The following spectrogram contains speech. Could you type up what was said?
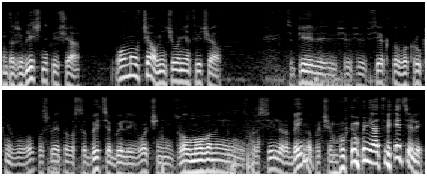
даже в личных вещах. Он молчал, ничего не отвечал. Теперь э, все, кто вокруг него после этого события были очень взволнованы и спросили Рабейну, почему вы ему не ответили?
